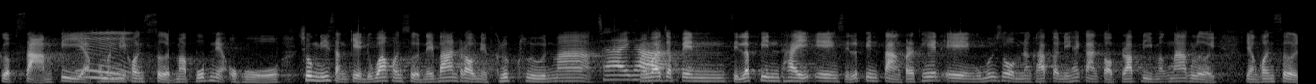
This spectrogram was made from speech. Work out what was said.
เกือบ 3 ปีอะอืมพอมันมีคอนเสิร์ตมาปุ๊บเนี่ยโอ้โห ช่วงนี้สังเกตดูว่าคอนเสิร์ตในบ้านเราเนี่ยคลึกคลื้นมากใช่ค่ะไม่ว่าจะเป็นศิลปินไทยเอง ศิลปินต่างประเทศเองคุณผู้ชมนะครับ ตอนนี้ให้การตอบรับดีมาก ๆ เลย อย่างคอนเสิร์ต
